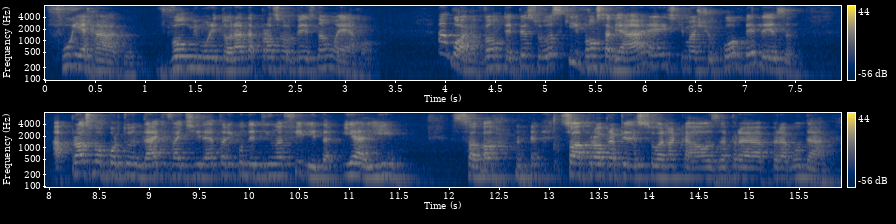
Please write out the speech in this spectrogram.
fui errado, vou me monitorar, da próxima vez não erro. Agora, vão ter pessoas que vão saber, ah, é, isso te machucou, beleza. A próxima oportunidade vai direto ali com o dedinho na ferida. E aí, só, só a própria pessoa na causa para mudar.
